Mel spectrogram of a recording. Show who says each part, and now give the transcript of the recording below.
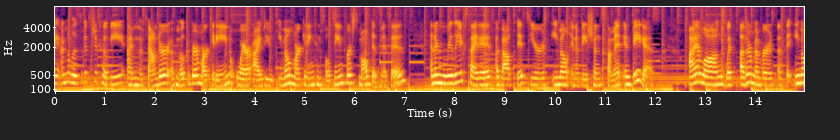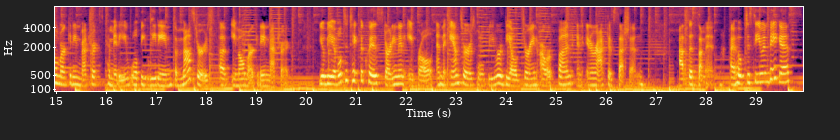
Speaker 1: Hi, I'm Elizabeth Jacobi. I'm the founder of MochaBear Marketing, where I do email marketing consulting for small businesses. And I'm really excited about this year's Email Innovation Summit in Vegas. I, along with other members of the Email Marketing Metrics Committee, will be leading the Masters of Email Marketing Metrics. You'll be able to take the quiz starting in April, and the answers will be revealed during our fun and interactive session at the summit. I hope to see you in Vegas.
